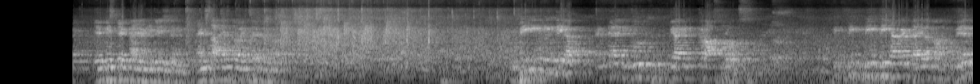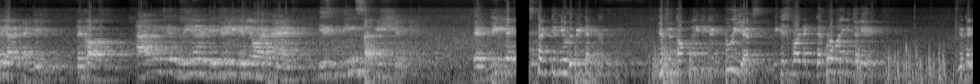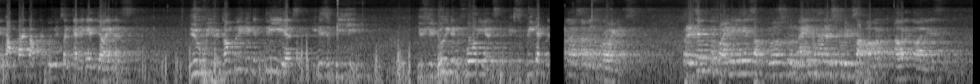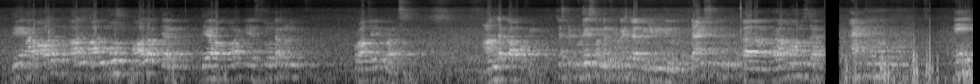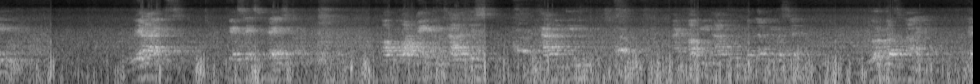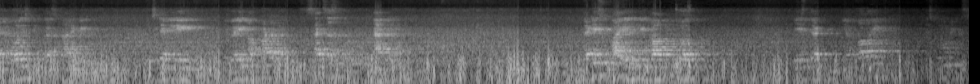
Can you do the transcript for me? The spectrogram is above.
AP state higher education and Science Provincial. India, entire youth, we are in crossroads. We, we, we, have a dilemma where we are heading because having a mere degree in your hand is insufficient. A BTech is continued BTech. If you complete it in two years, it is called a diploma in engineering. You can come back after two weeks and can again join us. You, if you complete it in three years, it is a BE. If you do it in four years, it's BTech Present final years of close to 900 students of our, our college. They are all, all, almost all of them, they have got a suitable project works on the top of it. Just today's information I'll be giving you. Thanks to uh, Rammohan sir. and to make you realize, get sensitized of what kind of challenges you have That is why the topic chosen is that empowering the students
